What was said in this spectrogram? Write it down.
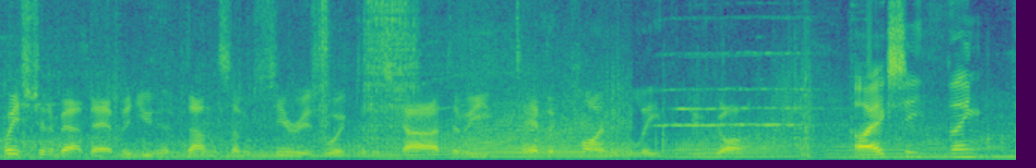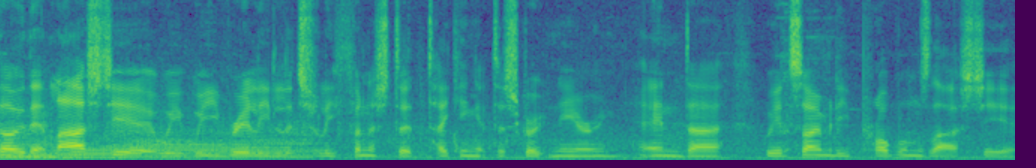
question about that. But you have done some serious work to this car to be to have the kind of lead that you've got. I actually think though that last year we, we really literally finished it taking it to scrutineering and uh, we had so many problems last year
